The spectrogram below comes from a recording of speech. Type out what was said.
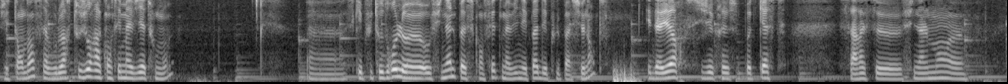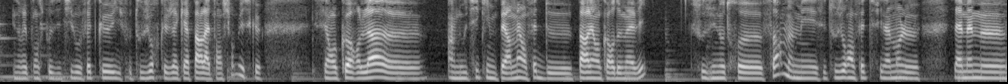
j'ai tendance à vouloir toujours raconter ma vie à tout le monde. ce qui est plutôt drôle au final parce qu'en fait ma vie n'est pas des plus passionnantes. Et d'ailleurs, si j'ai créé ce podcast, ça reste finalement une réponse positive au fait qu'il faut toujours que j'accapare l'attention, puisque c'est encore là euh, un outil qui me permet en fait de parler encore de ma vie sous une autre euh, forme, mais c'est toujours en fait finalement le, la même, euh,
